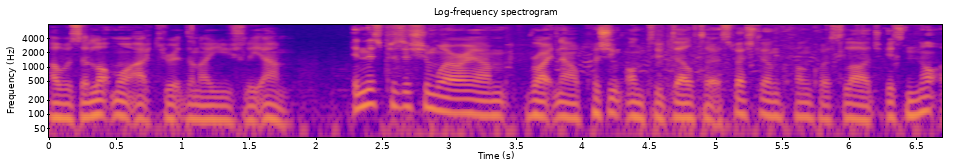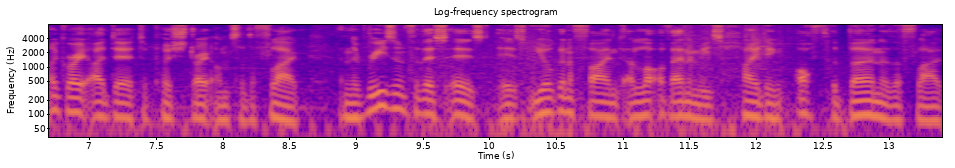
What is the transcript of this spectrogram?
I was a lot more accurate than I usually am. In this position where I am right now pushing onto Delta, especially on Conquest Large, it's not a great idea to push straight onto the flag. And the reason for this is, is you're going to find a lot of enemies hiding off the burn of the flag,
